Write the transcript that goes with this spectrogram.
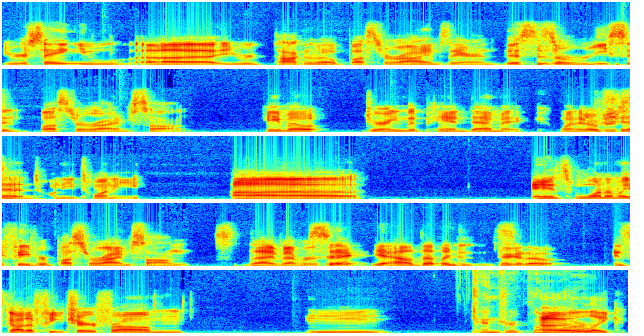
You were saying you uh you were talking about Busta Rhymes, Aaron. This is a recent Busta Rhymes song. Came out during the pandemic when it No first shit. hit 2020. Uh, and it's one of my favorite Busta Rhymes songs that I've ever heard. Sick. Yeah, I'll definitely It's- check it out. It's got a feature from mm, Kendrick Lamar. uh, like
